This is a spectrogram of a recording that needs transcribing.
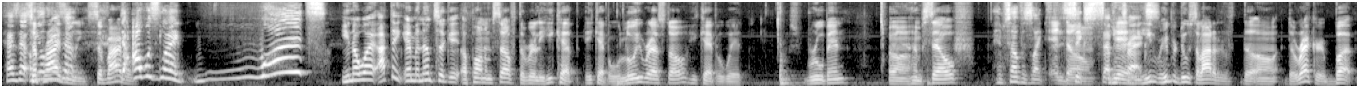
Has that only has that- Surprisingly, Survival. I was like, what? You know what? I think Eminem took it upon himself to really. He kept he kept it with Luis Resto. He kept it with Rubin, uh, himself, Himself is like and six, um, seven yeah, tracks. He he produced a lot of the the, uh, the record, but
